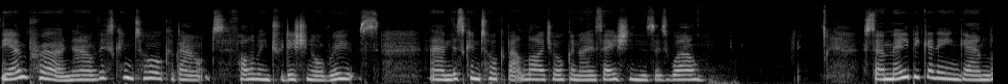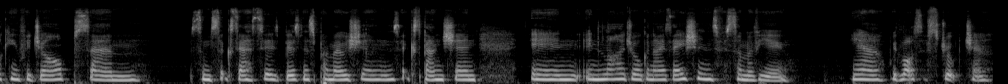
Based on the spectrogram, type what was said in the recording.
The Emperor, now, this can talk about following traditional routes, and this can talk about large organizations as well. So maybe getting um, looking for jobs, um, some successes, business promotions, expansion in in large organisations for some of you. Yeah, with lots of structure.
